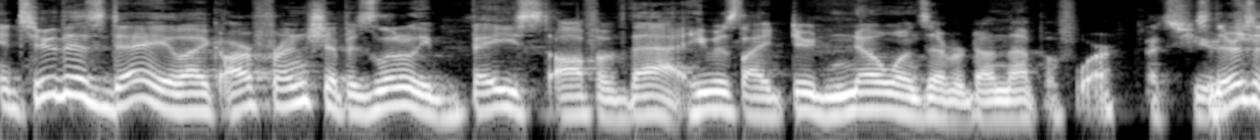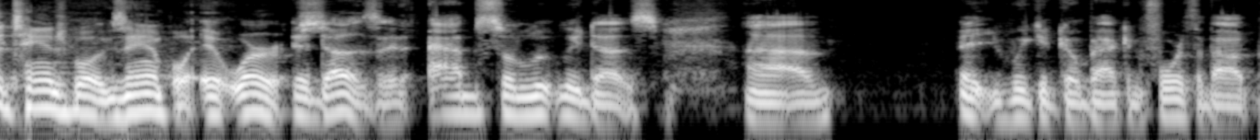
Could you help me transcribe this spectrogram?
And to this day, like our friendship is literally based off of that. He was like, dude, no one's ever done that before. That's huge. So there's a tangible example. It works. It does. It absolutely does. Uh, it, we could go back and forth about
